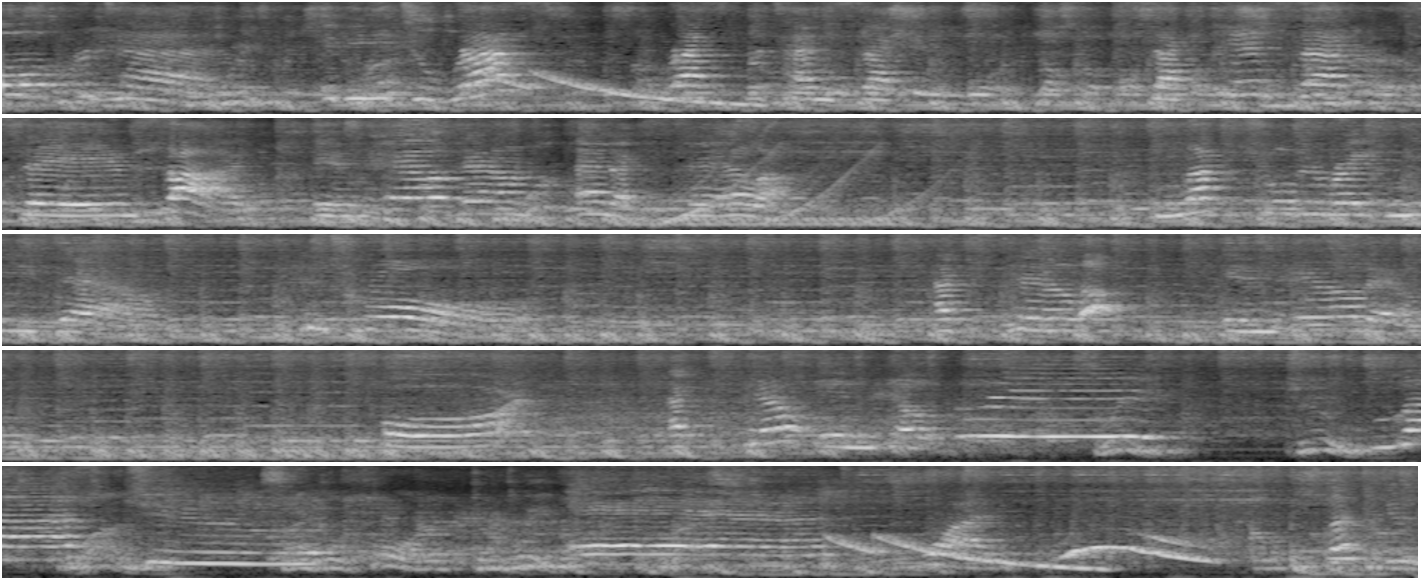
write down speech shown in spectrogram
Hold for 10. If you need to rest, rest for 10 seconds. Second set, same side. Inhale down and exhale up. Left shoulder, right knee down. Control.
